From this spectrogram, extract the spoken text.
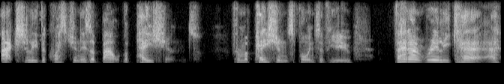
actually the question is about the patient. From a patient's point of view, they don't really care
